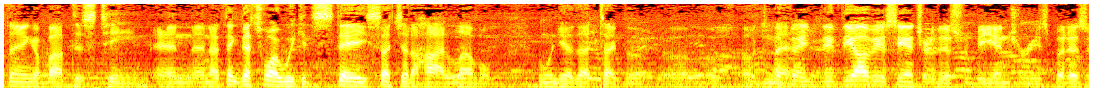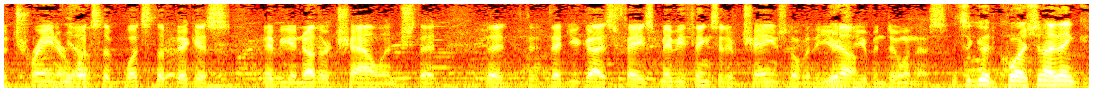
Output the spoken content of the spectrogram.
thing about this team. And, and I think that's why we could stay such at a high level when you have that type of, of, of men. The, the, obvious answer to this would be injuries. But as a trainer, yeah. what's the what's the biggest, maybe another challenge that, that, that you guys face? Maybe things that have changed over the years yeah. you've been doing this? It's a good question. I think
